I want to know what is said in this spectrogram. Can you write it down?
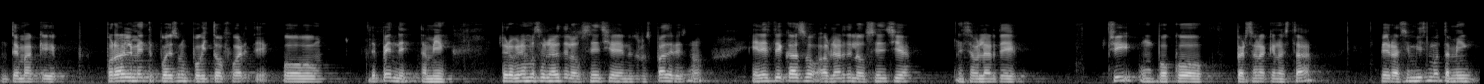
un tema que probablemente puede ser un poquito fuerte o depende también, pero queremos hablar de la ausencia de nuestros padres, ¿no? En este caso, hablar de la ausencia es hablar de, sí, un poco persona que no está, pero asimismo también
